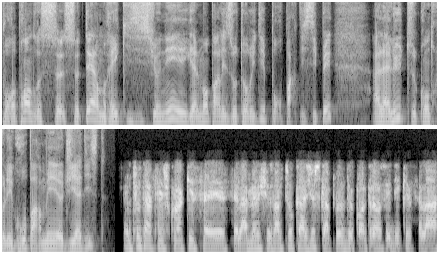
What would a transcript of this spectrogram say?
pour reprendre ce, ce terme, réquisitionnés également par les autorités pour participer à la lutte contre les groupes armés djihadistes? Tout à fait, je crois que c'est la même chose. En tout cas, jusqu'à preuve de contraire, on se dit que c'est la,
